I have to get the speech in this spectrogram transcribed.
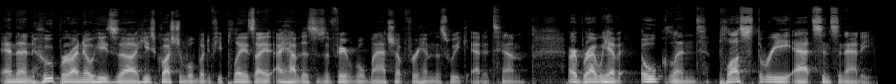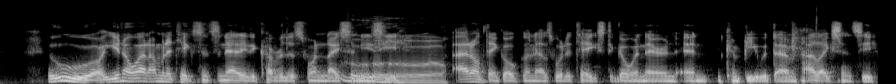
And then Hooper, I know he's uh, he's questionable, but if he plays, I, I have this as a favorable matchup for him this week at a 10. All right, Brad, we have Oakland plus 3 at Cincinnati. Ooh, you know what? I'm going to take Cincinnati to cover this one nice and easy. I don't think Oakland has what it takes to go in there and, and compete with them. I like Cincy.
